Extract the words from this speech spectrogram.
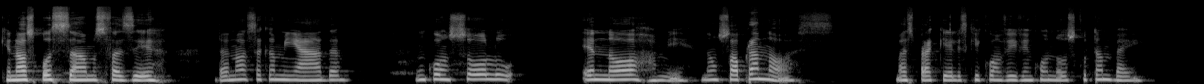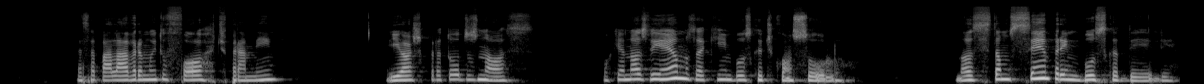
que nós possamos fazer da nossa caminhada um consolo enorme, não só para nós, mas para aqueles que convivem conosco também. Essa palavra é muito forte para mim e eu acho que para todos nós, porque nós viemos aqui em busca de consolo. Nós estamos sempre em busca dele.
